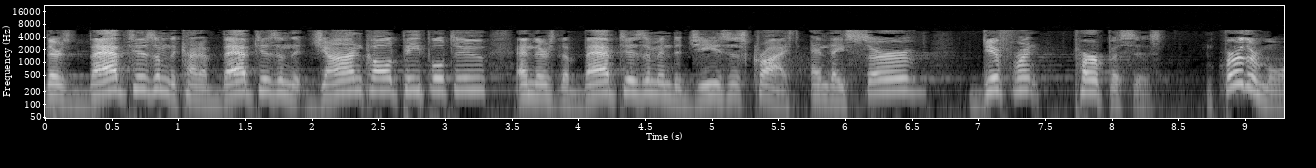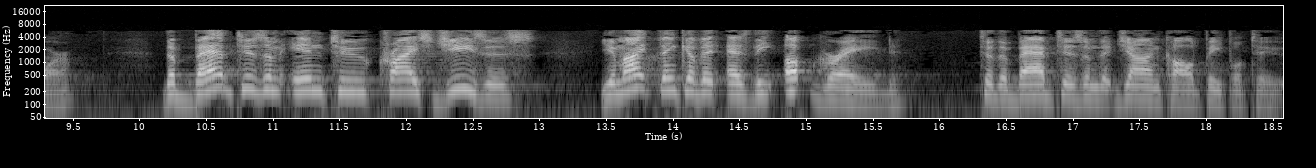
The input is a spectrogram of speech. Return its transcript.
There's baptism, the kind of baptism that John called people to, and there's the baptism into Jesus Christ. And they serve different purposes. Furthermore, the baptism into Christ Jesus, you might think of it as the upgrade to the baptism that John called people to.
